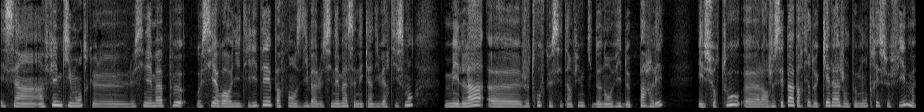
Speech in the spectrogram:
Et c'est un, film qui montre que le, cinéma peut aussi avoir une utilité. Parfois, on se dit, bah, le cinéma, ce n'est qu'un divertissement. Mais là, euh, je trouve que c'est un film qui donne envie de parler. Et surtout, euh, alors je ne sais pas à partir de quel âge on peut montrer ce film,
